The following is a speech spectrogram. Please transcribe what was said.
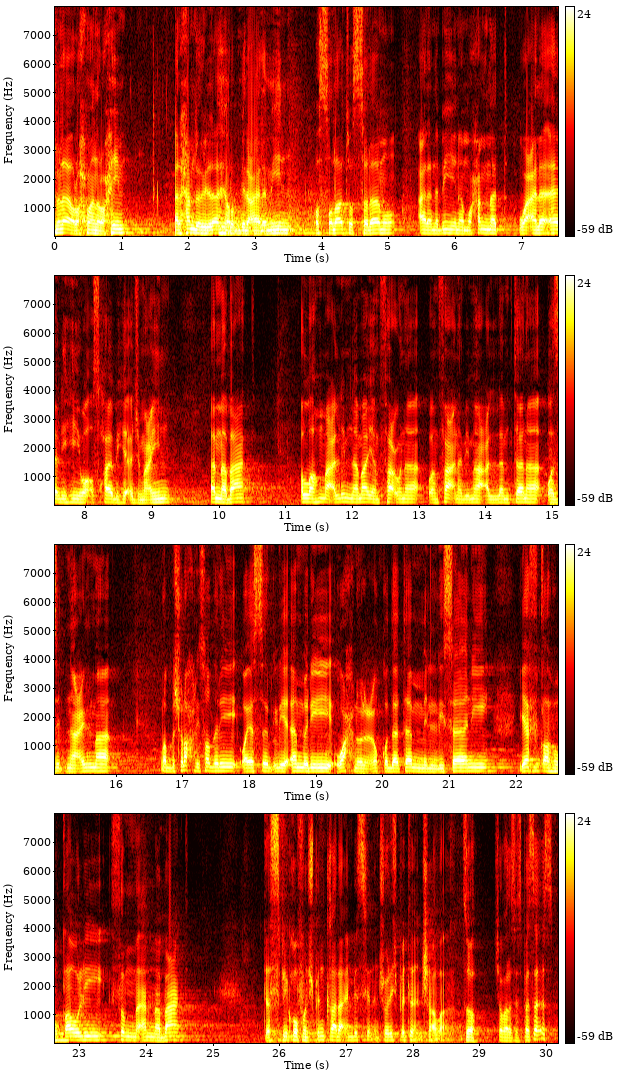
بسم الله الرحمن الرحيم الحمد لله رب العالمين والصلاة والسلام على نبينا محمد وعلى آله وأصحابه أجمعين أما بعد اللهم علمنا ما ينفعنا وانفعنا بما علمتنا وزدنا علما رب اشرح لي صدري ويسر لي أمري واحلل عقدة من لساني يفقه قولي ثم أما بعد Das Mikrofon spinnt gerade ein bisschen, entschuldigt bitte, inshallah. So, ich hoffe, dass es besser ist.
